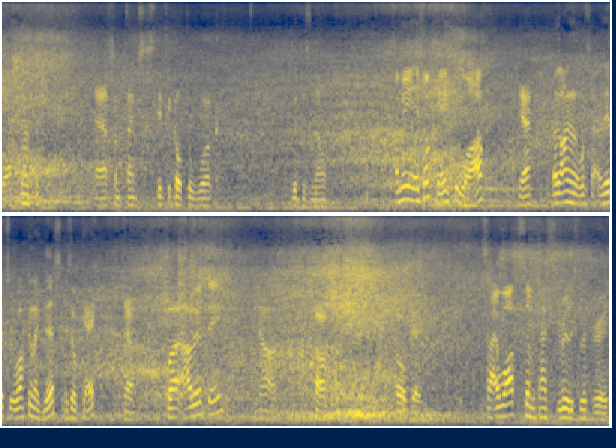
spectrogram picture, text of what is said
Yeah. Yeah, sometimes it's difficult to walk with the snow. I mean, it's okay to walk. Yeah? Like on this, walking like this, it's okay. Yeah. But other things, no. Oh. Okay. Sidewalks sometimes it's really slippery.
